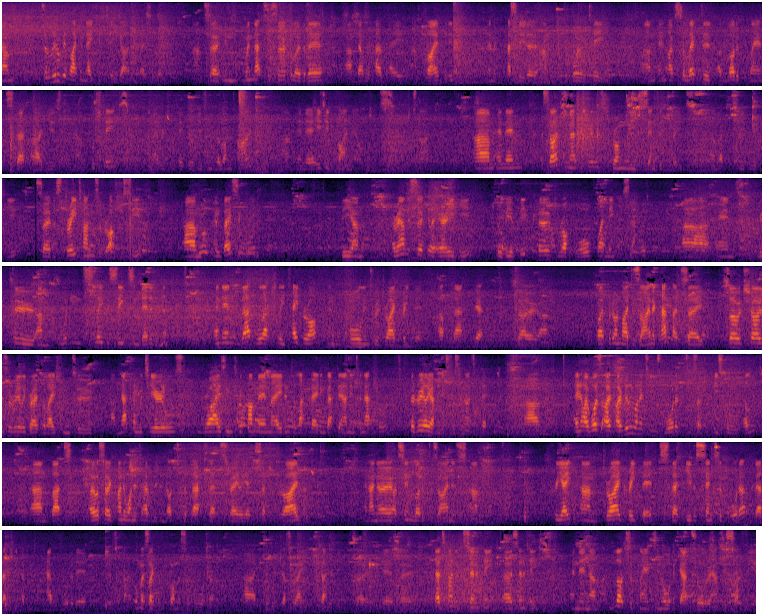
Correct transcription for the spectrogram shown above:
um, it's a little bit like a native tea garden, basically. Um, so in, when that's a circle over there, um, that will have a um, fire pit in it and the capacity to, um, to boil tea. Um, and I've selected a lot of plants that are used in bush teas. Aboriginal people have used them for a long time, and they're easy to find now, which is, which is nice. And then aside from that, just really strongly scented trees, eucalypt here. So there's three tons of rocks here, um, and basically the um, around this circular area here, there will be a big curved rock wall, quite neatly stacked, uh, and with two um, wooden sleeper seats embedded in them. And then that will actually taper off, and it will fall into a dry creek bed after that. Yeah. So um, if I put on my designer cap, I'd say so. It shows a really great relation to um, natural materials rising to become man-made and dilapidating back down into natural. But really, I think it's just a nice effect. Um, and I was, I, I, really wanted to use water because it's such a peaceful element. Um, but I also kind of wanted to have a bit of nod to the fact that Australia is such a dry country. And I know I've seen a lot of designers um, create um, dry creek beds that give a sense of water without actually having to have water there. It's kind of almost like the promise of water uh, if it would just rain kind of thing. So yeah, so that's kind of the centerpiece. Uh, centerpiece. And then um, lots of plants in all the gaps all around to soften the edges a lot.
